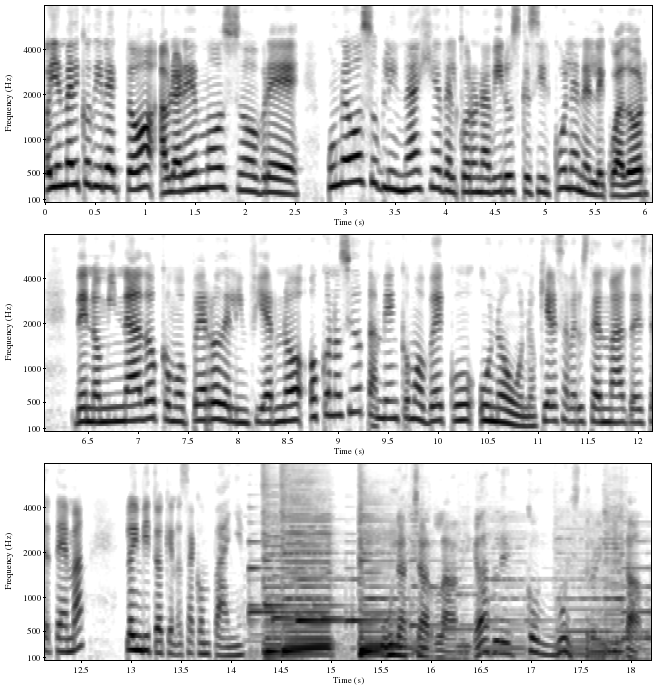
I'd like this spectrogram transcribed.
Hoy en Médico Directo hablaremos sobre un nuevo sublinaje del coronavirus que circula en el Ecuador, denominado como perro del infierno o conocido también como BQ11. ¿Quiere saber usted más de este tema? Lo invito a que nos acompañe. Una charla amigable con nuestro invitado.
